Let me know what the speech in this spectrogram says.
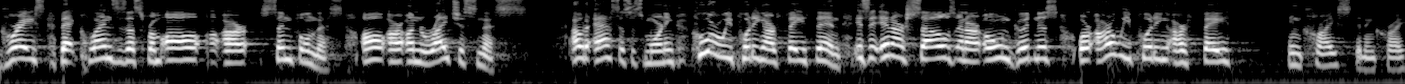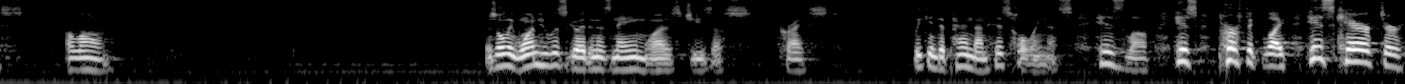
grace that cleanses us from all our sinfulness, all our unrighteousness. I would ask us this morning who are we putting our faith in? Is it in ourselves and our own goodness, or are we putting our faith in Christ and in Christ alone? There's only one who was good, and his name was Jesus Christ we can depend on His holiness, His love, His perfect life, His character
